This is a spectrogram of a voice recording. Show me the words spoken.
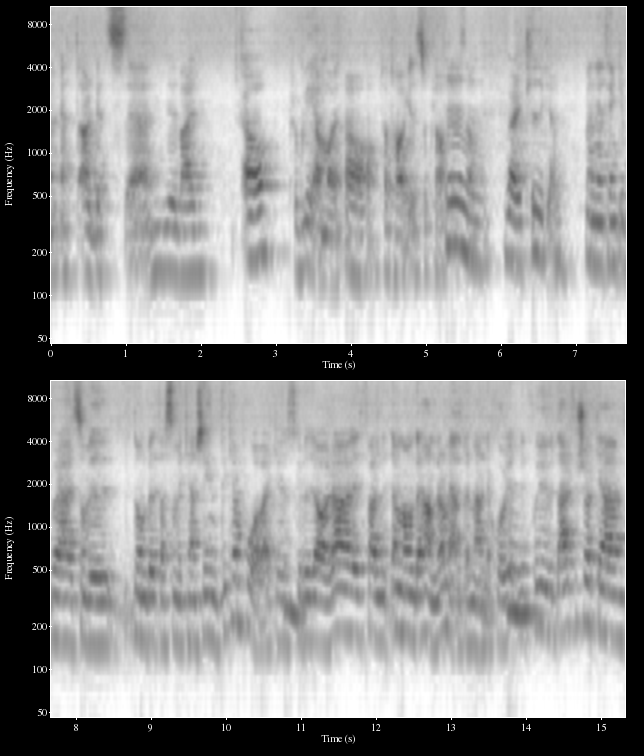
ett arbetsgivarproblem Ja, att ja. ta tag i såklart. Liksom. Mm, verkligen. Men jag tänker på det här som vi, de bitar som vi kanske inte kan påverka. Hur ska vi göra ifall, ja, om det handlar om äldre människor? Vi får ju där försöka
